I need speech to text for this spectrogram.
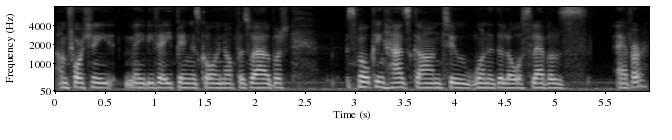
Unfortunately, maybe vaping is going up as well, but smoking has gone to one of the lowest levels ever,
